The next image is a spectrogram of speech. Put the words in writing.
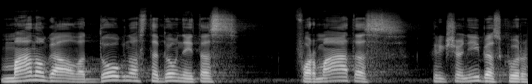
mano galva daug nuostabiau nei tas formatas krikščionybės, kur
